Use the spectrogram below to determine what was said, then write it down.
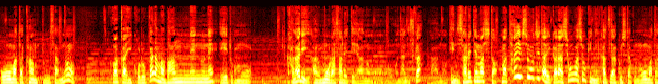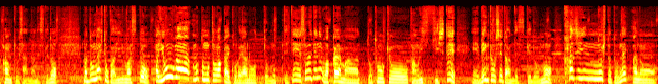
大俣寒風さんの若い頃から、まあ、晩年のね、絵とかも、かなり、あの、網羅されて、あの、何ですかあの、展示されてました。まあ、大正時代から昭和初期に活躍したこの大俣寒風さんなんですけど、まあ、どんな人か言いますと、まあ、洋画もともと若い頃やろうと思ってて、それでね、和歌山と東京間を行き来して、えー、勉強してたんですけども、歌人の人とね、あの、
